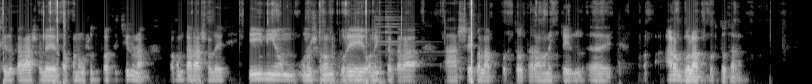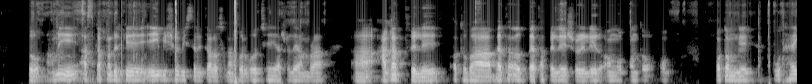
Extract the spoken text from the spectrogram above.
ছিল তারা আসলে তখন ওষুধপাতি ছিল না। তখন তারা আসলে এই নিয়ম অনুসরণ করে অনেকটা তারা সেবা লাভ করত। তারা অনেকটাই আরোগ্য লাভ করত তারা। তো আমি আজকে আপনাদেরকে এই বিষয়ে বিস্তারিত আলোচনা করব যে আসলে আমরা আঘাত পেলে অথবা ব্যথা ব্যথা পেলে শরীরের অঙ্গ-পন্ত পতঙ্গে কোথায়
